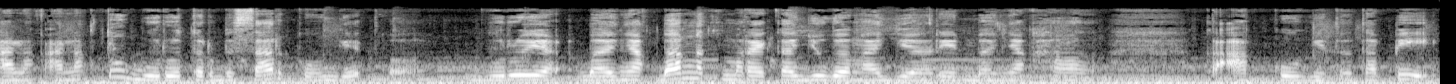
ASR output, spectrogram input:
anak-anak tuh guru terbesarku gitu. Guru ya banyak banget mereka juga ngajarin banyak hal ke aku gitu. Tapi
